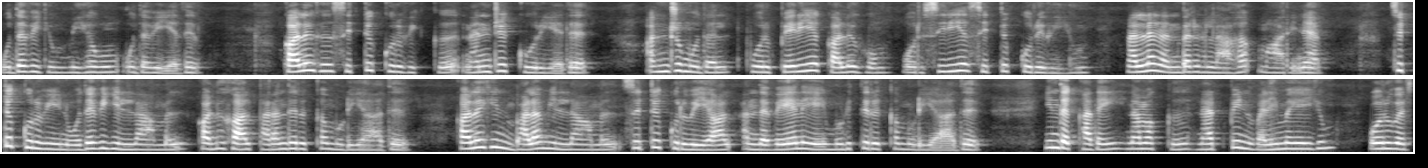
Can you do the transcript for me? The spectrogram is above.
உதவியும் மிகவும் உதவியது. கழுகு சிட்டுக்குருவிக்கு நன்றி கூறியது. அன்று முதல் ஒரு பெரிய கழுகும் ஒரு சிறிய சிட்டுக்குருவியும் நல்ல நண்பர்களாக மாறின. சிட்டுக்குருவியின் உதவி இல்லாமல் கழுகால் பறந்திருக்க முடியாது. கழுகின் பலம் இல்லாமல் சிட்டுக்குருவியால் அந்த வேலையை முடித்திருக்க முடியாது. இந்த கதை நமக்கு நட்பின் வலிமையையும் ஒருவர்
